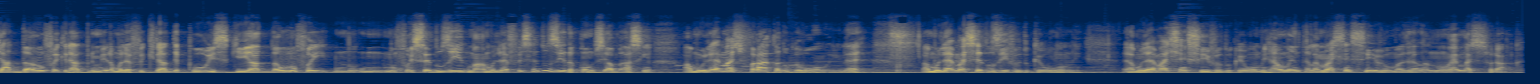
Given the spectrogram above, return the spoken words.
que Adão foi criado primeiro, a mulher foi criada depois, que Adão não foi, não, não foi seduzido, mas a mulher foi seduzida, como se assim, a mulher é mais fraca do que o homem, né? A mulher é mais seduzível do que o homem. A mulher é mais sensível do que o homem, realmente ela é mais sensível, mas ela não é mais fraca.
